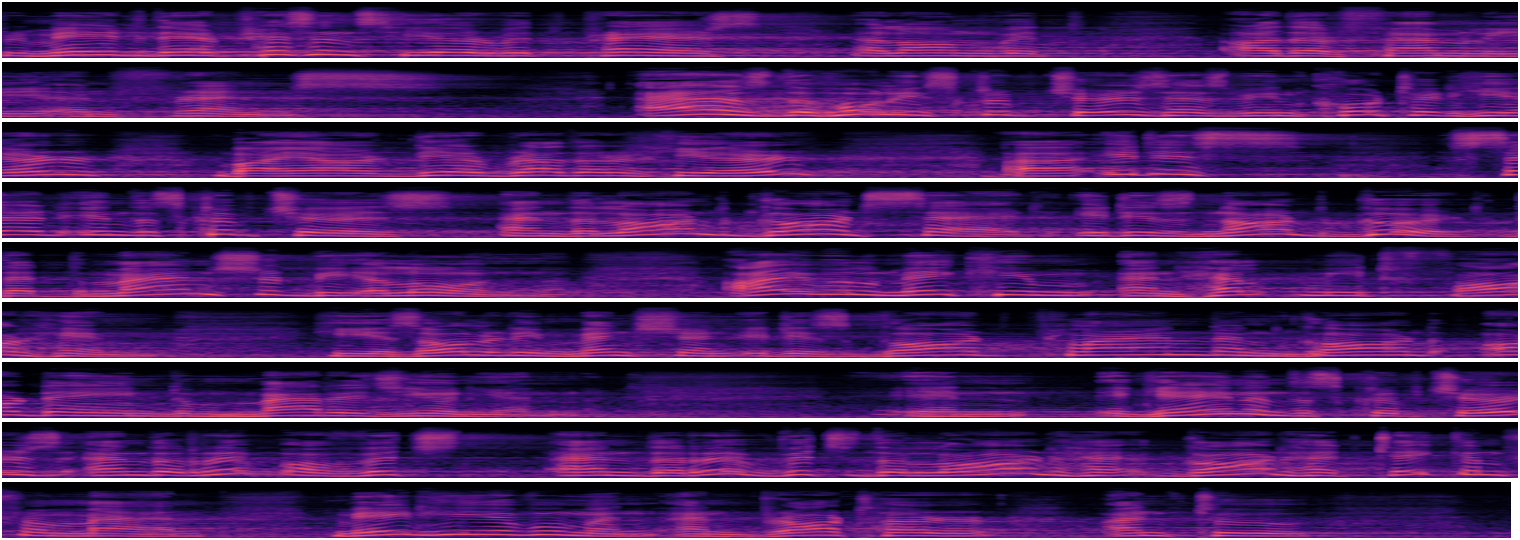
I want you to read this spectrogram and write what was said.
made their presence here with prayers along with other family and friends. As the Holy Scriptures has been quoted here by our dear brother here, uh, it is said in the Scriptures, and the Lord God said, It is not good that the man should be alone. I will make him an helpmeet for him. He has already mentioned it is God planned and God ordained marriage union in again in the scriptures and the rib of which and the rib which the lord ha- god had taken from man made he a woman and brought her unto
